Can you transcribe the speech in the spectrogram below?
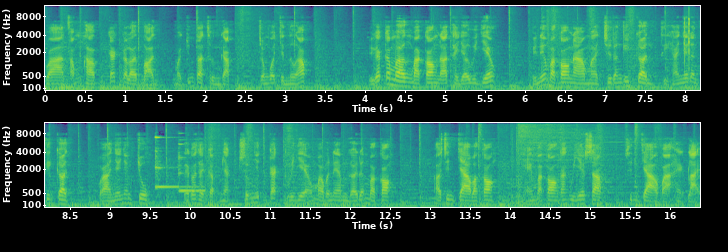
và tổng hợp các loại bệnh mà chúng ta thường gặp trong quá trình nuôi ốc. Thì rất cảm ơn bà con đã theo dõi video. Vì nếu bà con nào mà chưa đăng ký kênh thì hãy nhớ đăng ký kênh và nhớ nhấn chuông để có thể cập nhật sớm nhất các video mà bên em gửi đến bà con. Ở xin chào bà con, hẹn bà con các video sau. Xin chào và hẹn gặp lại.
